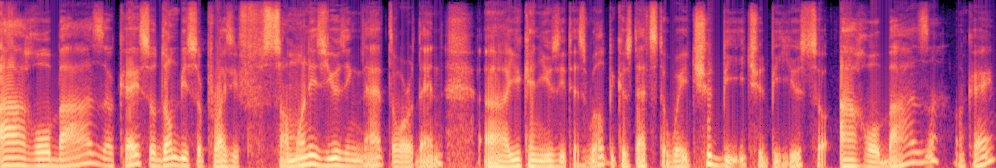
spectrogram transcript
arrobas okay? So don't be surprised if someone is using that or then uh, you can use it as well because that's the way it should be. It should be used so arrobas okay?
